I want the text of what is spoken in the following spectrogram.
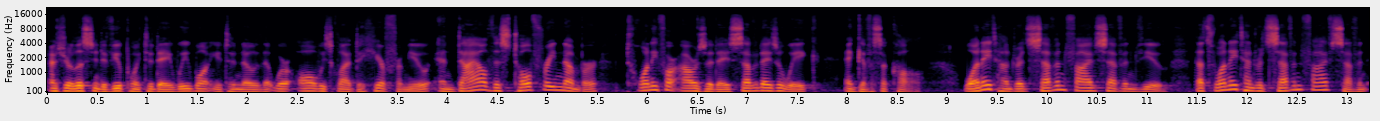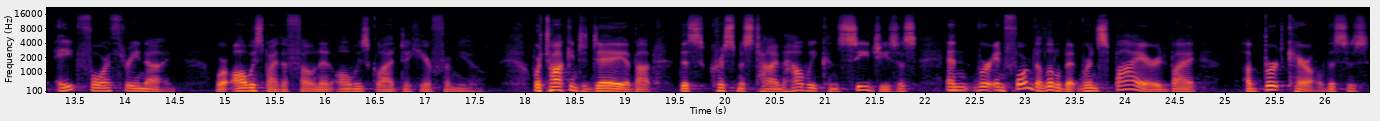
As you're listening to Viewpoint today, we want you to know that we're always glad to hear from you and dial this toll free number 24 hours a day, seven days a week, and give us a call. 1 800 757 VIEW. That's 1 800 757 8439. We're always by the phone and always glad to hear from you. We're talking today about this Christmas time, how we can see Jesus, and we're informed a little bit. We're inspired by a Burt carol. This is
